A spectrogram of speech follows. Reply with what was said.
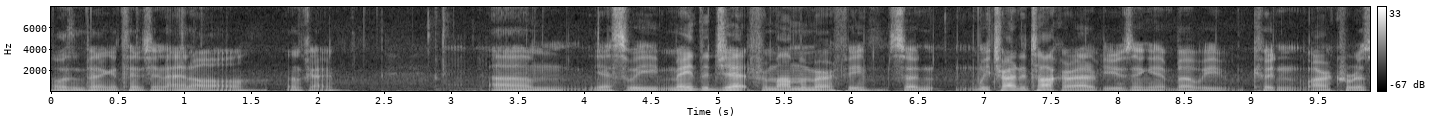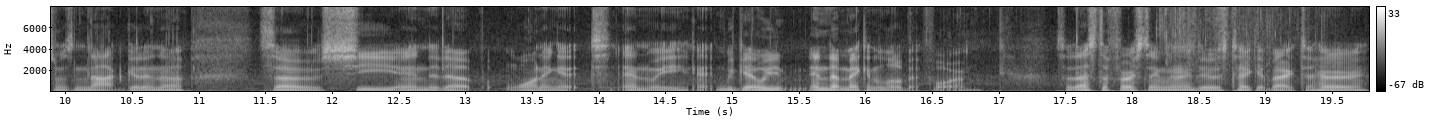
I wasn't paying attention at all. Okay. Um, yes, we made the jet for Mama Murphy. So we tried to talk her out of using it, but we couldn't. Our charisma's not good enough. So she ended up wanting it, and we we get we ended up making a little bit for her. So that's the first thing we're gonna do is take it back to her,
